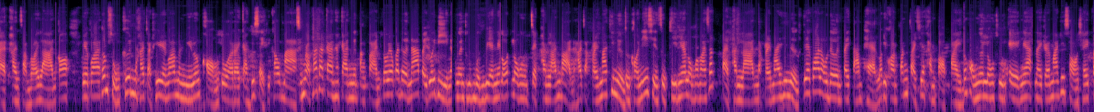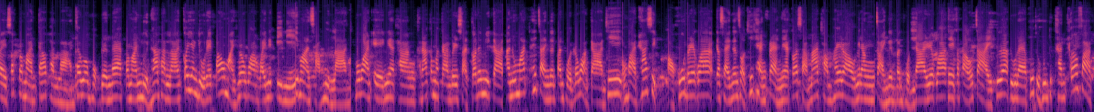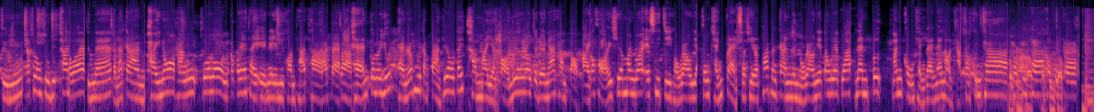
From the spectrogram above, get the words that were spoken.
18,300 ล้าน ก็เรียกว่าเพิ่มสูงขึ้นนะคะจากที่เรียนว่ามันมีเรื่องของตัวรายการพิเศษที่เข้ามาสำหรับมาตรการทางการการเงินต่างๆ ก็เรียกว่าเดินหน้าไปด้วยดีนะเงินทุนหมุนเวียนเนี่ยลดลง 7,000 ล้านบาทนะคะจากไตรมาสที่ 1 ส่วนของหนี้สินสุทธิเนี่ยลงประมาณสัก 8,000 ล้านจากไตรมาสที่ 1 เรียกว่าเราเดินไปตามแผนแล้วมีความตั้งใจที่จะทำต่อไปเรื่องของเงินลงทุนเองเนี่ยในไตรมาสที่ 2 ใช้ไปสักประมาณ 9,000 ล้านถ้ารวม 6 เดือนแรกประมาณ 15,000 ล้าน ก็ยังอยู่ในเป้าหมายที่เราวางไว้ในปีนี้ที่ประมาณ 30,000 ล้าน เมื่อวานเองเนี่ยทางคณะกรรมการบริษัทก็ได้มีการอนุมัติให้จ่ายเงินปันผลระหว่างการที่2บาท50 ต่อหุ้นเรียกว่ากระแสเงินสดที่แข็งแกร่งเนี่ยก็สามารถทำให้เรายังจ่ายเงินปันผลได้เรียกว่าเทกระเป๋าจ่ายเพื่อดูแลผู้ถือหุ้นทุกท่านก็ฝากถึงนักลงทุนทุกท่านเพราะว่าถึงแม้สถานการณ์ภายนอกทั้งทั่วโลกแล้วก็ประเทศไทยเองเนี่ยยังมีความท้าทายแต่จากแผนกลยุทธ์แผนรับมือต่างๆ ที่เราได้ทำมาอย่างต่อเนื่องเราจะเดินหน้าทำต่อไป ก็ขอให้เชื่อมั่นว่า SCG ของเรายังคงแข็งแกร่งเสถียรภาพทางการเงินของเราเนี่ยต้องเรียกว่าแน่นปึกมั่นคงแข็งแรงแน่นอนค่ะ ขอบคุณค่ะ ขอบคุณครับขอบคุณขอบคุณครัค่ะ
